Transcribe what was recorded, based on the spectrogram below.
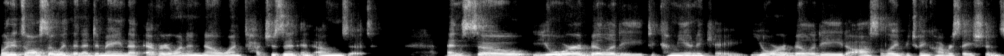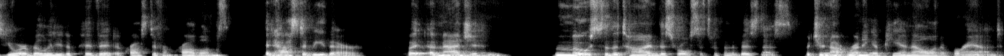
But it's also within a domain that everyone and no one touches it and owns it. And so your ability to communicate, your ability to oscillate between conversations, your ability to pivot across different problems, it has to be there. But imagine most of the time this role sits within the business, but you're not running a P&L and a brand.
